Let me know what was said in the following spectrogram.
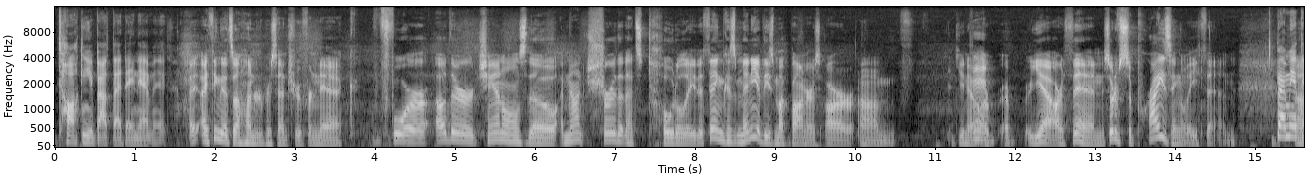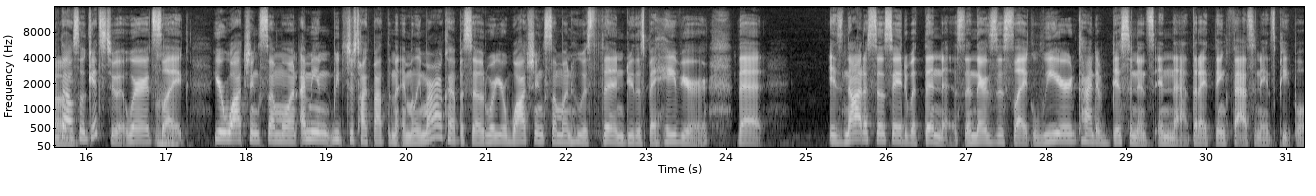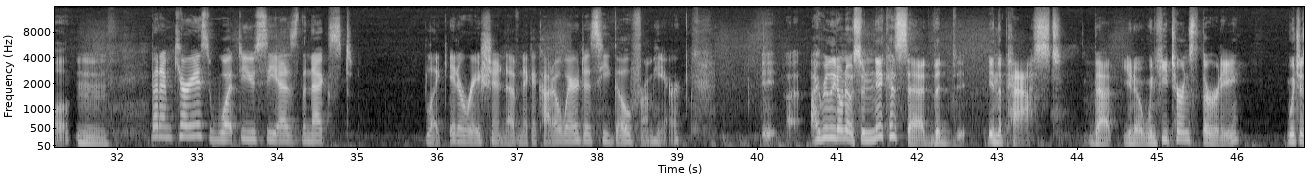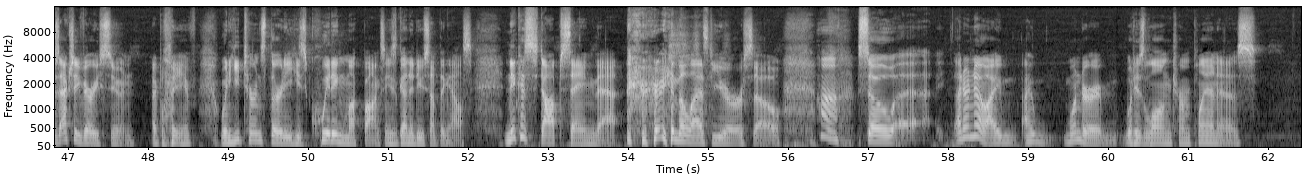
talking about that dynamic. I, I think that's 100% true for Nick. For other channels, though, I'm not sure that that's totally the thing because many of these mukbangers are, um, you know, Thin. are, are, yeah, are thin, sort of surprisingly thin. But I mean, I think that Um, also gets to it where it's mhm. like you're watching someone. I mean, we just talked about the Emily Marocco episode where you're watching someone who is thin do this behavior that is not associated with thinness. And there's this like weird kind of dissonance in that that I think fascinates people. But I'm curious, what do you see as the next like iteration of Nikocado? Where does he go from here? I really don't know. So Nick has said that in the past that you know when he turns 30, which is actually very soon, I believe. When he turns 30, he's quitting mukbangs and he's going to do something else. Nick has stopped saying that in the last year or so. Huh. So uh, I don't know. I I wonder what his long term plan is.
